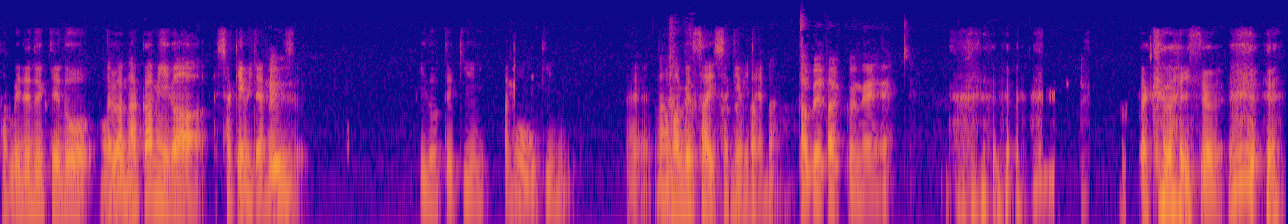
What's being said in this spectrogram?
食べれるけど、うんだから中身が鮭みたいなんですよ。色的に、味的に。えー生臭い鮭みたいな。食べたくねなくないですよね。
